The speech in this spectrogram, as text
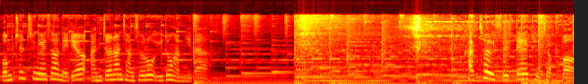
멈춘 층에서 내려 안전한 장소로 이동합니다. 갇혀 있을 때 대처법.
